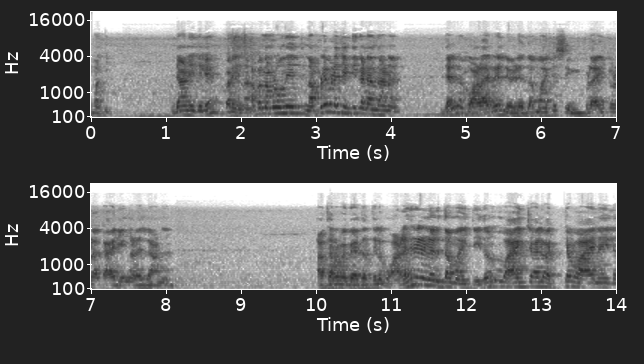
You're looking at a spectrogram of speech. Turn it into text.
മതി. ഇതാണ് ഇതിൽ പറയുന്നത്. അപ്പം നമ്മളൊന്ന് നമ്മളിവിടെ ചിന്തിക്കേണ്ട എന്താണ്? ഇതെല്ലാം വളരെ ലളിതമായിട്ട് സിമ്പിളായിട്ടുള്ള കാര്യങ്ങളെല്ലാം അഥർവവേദത്തിൽ വളരെ ലളിതമായിട്ട് ഇതൊന്നും വായിച്ചാൽ ഒറ്റ വായനയിൽ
